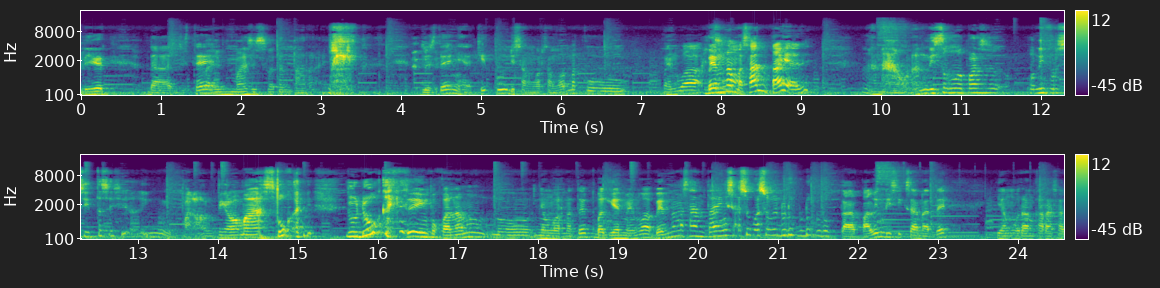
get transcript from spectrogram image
lihat. Dah lain mahasiswa tentara Terus teh nya gitu disangor-sangor ku main wa bem nama santai aja. nah naonan di semua pas universitas sih aing padahal tinggal masuk aja duduk. Itu yang pokoknya mah nu nyangor teh bagian main wa bem nama santai. Geus asup-asup duduk duduk duduk. Tah paling disiksa teh yang orang karasa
